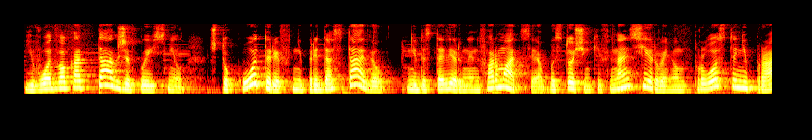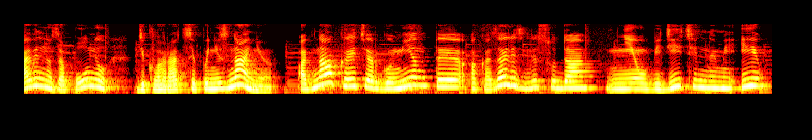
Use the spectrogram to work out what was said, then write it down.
Его адвокат также пояснил, что Котарев не предоставил недостоверной информации об источнике финансирования, он просто неправильно заполнил декларации по незнанию. Однако эти аргументы оказались для суда неубедительными и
